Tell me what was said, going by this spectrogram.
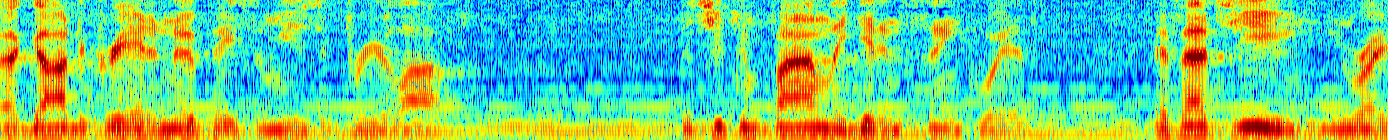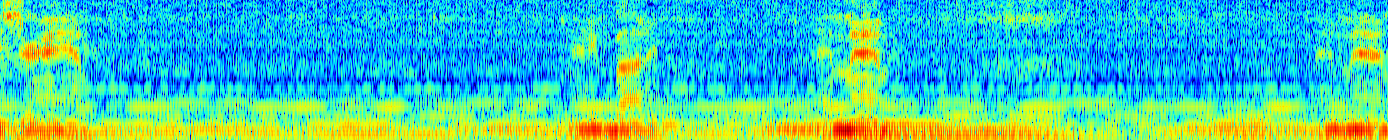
uh, God to create a new piece of music for your life, that you can finally get in sync with. If that's you, you raise your hand. Anybody? Amen. Amen.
